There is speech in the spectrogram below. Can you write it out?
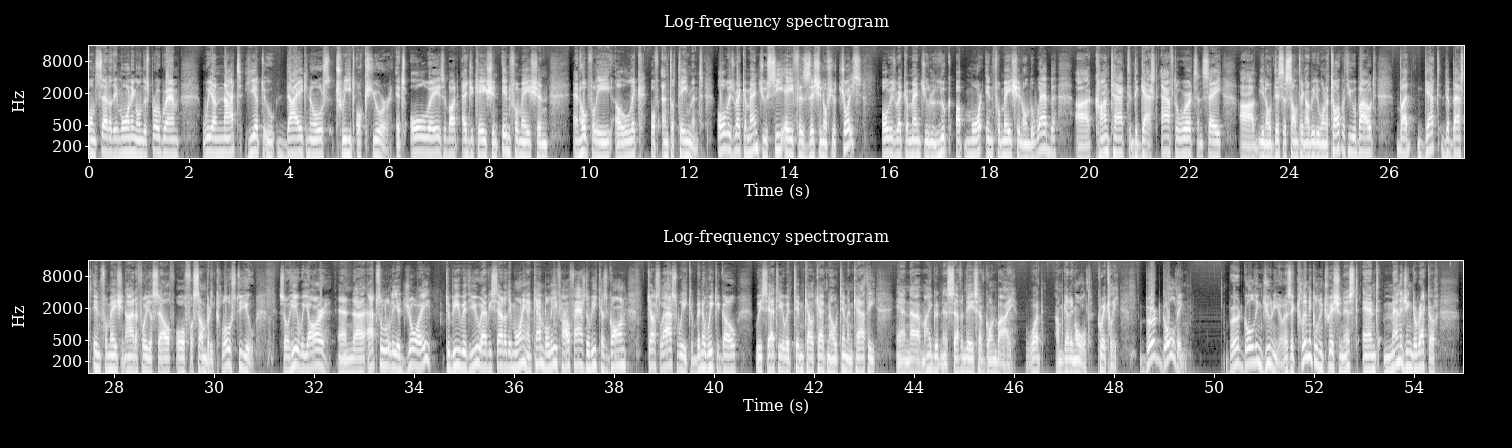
on Saturday morning on this program, we are not here to diagnose, treat, or cure. It's always about education, information, and hopefully a lick of entertainment. Always recommend you see a physician of your choice. Always recommend you look up more information on the web, uh, contact the guest afterwards and say, uh, you know, this is something I really want to talk with you about. But get the best information either for yourself or for somebody close to you. So here we are, and uh, absolutely a joy to be with you every Saturday morning. I can't believe how fast the week has gone. Just last week, been a week ago, we sat here with Tim Calcagno, Tim and Kathy, and uh, my goodness, seven days have gone by. What? I'm getting old quickly. Bert Golding. Bert Golding Jr. is a clinical nutritionist and managing director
